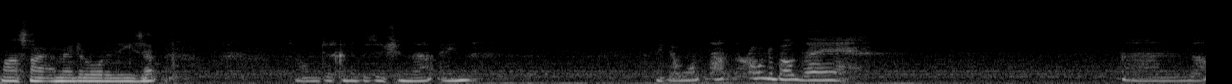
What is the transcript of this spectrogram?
Last night I made a load of these up. So I'm just going to position that in. I think I want that around about there. And that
